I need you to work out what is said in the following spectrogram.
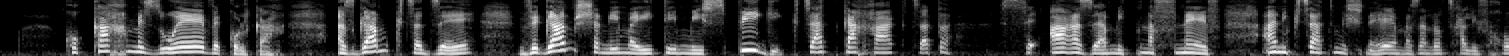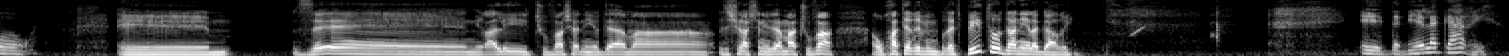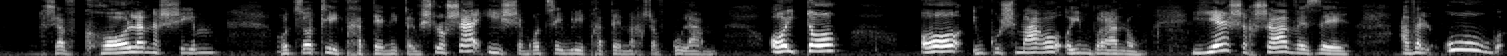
כל כך מזוהה וכל כך. אז גם קצת זה, וגם שנים הייתי מיס פיגי, קצת ככה, קצת השיער הזה המתנפנף. אני קצת משניהם, אז אני לא צריכה לבחור. אמ, זה נראה לי תשובה שאני יודע מה... זו שאלה שאני יודע מה התשובה. ארוחת ערב עם ברד פיט או דניאל הגרי? אה, דניאל הגרי. עכשיו, כל הנשים רוצות להתחתן איתו. עם שלושה איש הם רוצים להתחתן עכשיו כולם. או איתו, או עם קושמרו, או עם בראנו. יש עכשיו איזה... אבל הוא...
